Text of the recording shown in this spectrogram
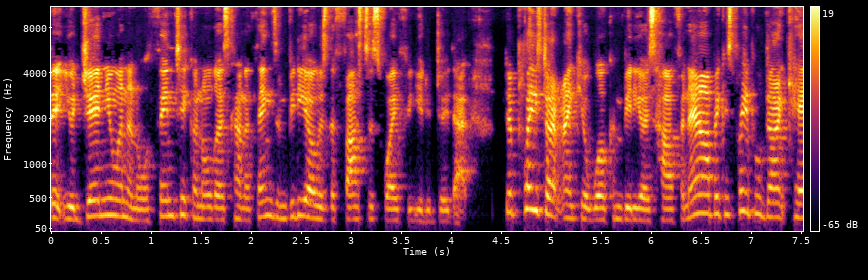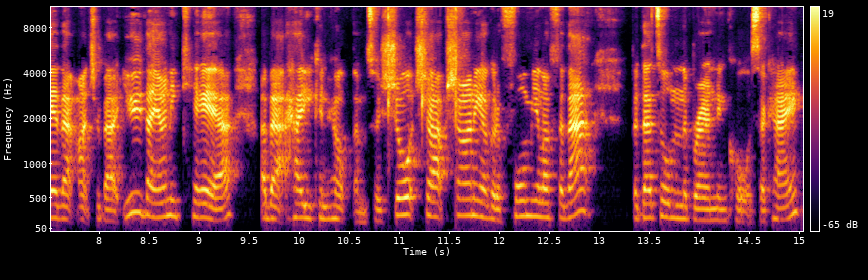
that you're genuine and authentic and all those kind of things. And video is the fastest way for you to do that. But please don't make your welcome videos half an hour because people don't care that much about you. They only care about how you can help them. So short, sharp, shiny I've got a formula for that, but that's all in the branding course, okay?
